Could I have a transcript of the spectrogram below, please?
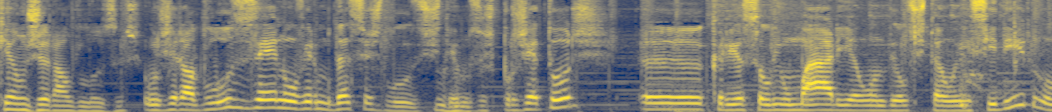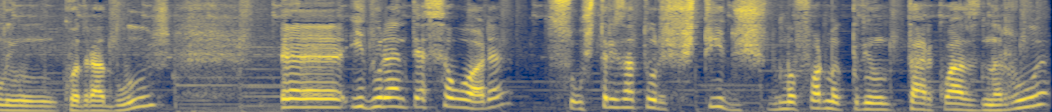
que é um geral de luzes. Um geral de luzes é não haver mudanças de luzes. Temos os projetores, eh, cria-se ali uma área onde eles estão a incidir, ali um quadrado de luz, eh, e durante essa hora, os três atores vestidos de uma forma que podiam estar quase na rua,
